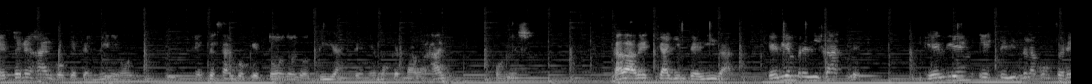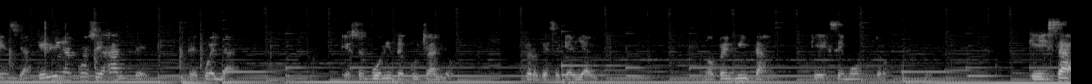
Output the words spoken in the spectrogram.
Esto no es algo que termine hoy. Esto es algo que todos los días tenemos que trabajar con eso. Cada vez que alguien te diga, qué bien predicaste, qué bien este, diste la conferencia, qué bien aconsejaste, recuerda, eso es bonito escucharlo, pero que se quede ahí. No permita que ese monstruo, que esa,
